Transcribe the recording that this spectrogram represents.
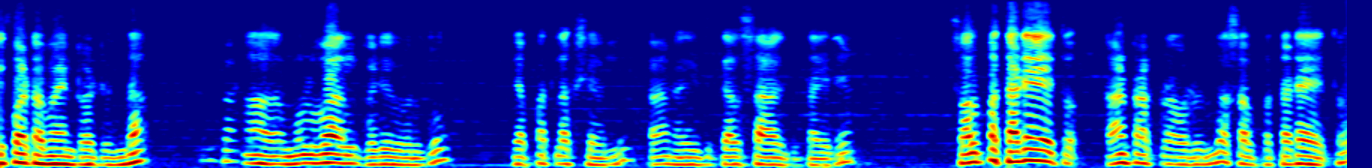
ಈಕೋಟ ಮೈನ್ ರೋಡಿಂದ ಮುಳ್ಬಾಲ್ ಗಡಿವರೆಗೂ ಎಪ್ಪತ್ತು ಲಕ್ಷದಲ್ಲಿ ಇದು ಕೆಲಸ ಆಗ್ತಾ ಇದೆ. ಸ್ವಲ್ಪ ತಡೆ ಆಯಿತು. ಕಾಂಟ್ರಾಕ್ಟರ್ ಅವರಿಂದ ಸ್ವಲ್ಪ ತಡೆ ಆಯಿತು.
